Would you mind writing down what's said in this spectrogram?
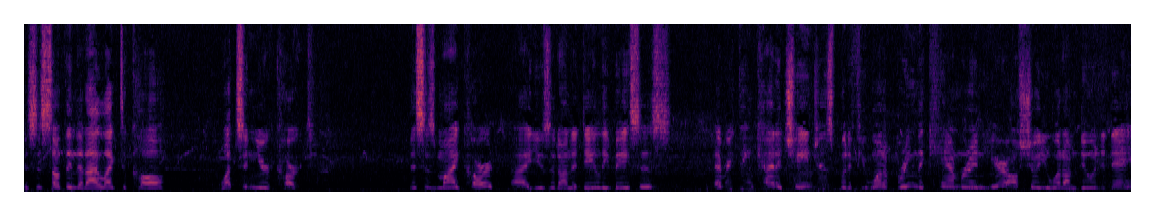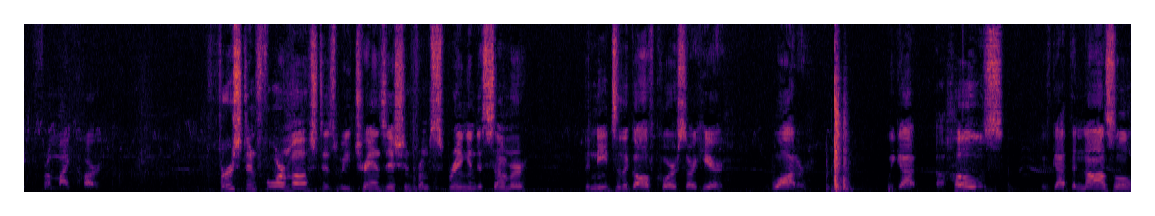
This is something that I like to call What's in Your Cart. This is my cart. I use it on a daily basis. Everything kind of changes, but if you want to bring the camera in here, I'll show you what I'm doing today from my cart. First and foremost, as we transition from spring into summer, the needs of the golf course are here. Water. We got a hose, we've got the nozzle,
